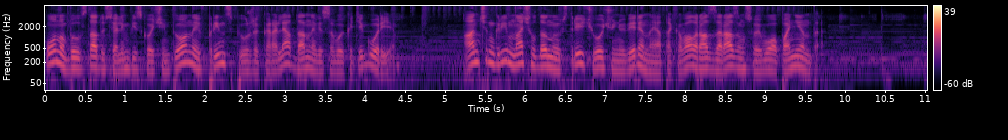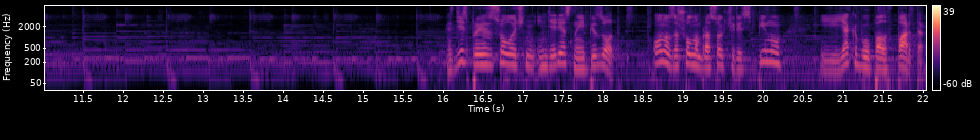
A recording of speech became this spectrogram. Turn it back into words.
Оно был в статусе олимпийского чемпиона и в принципе уже короля данной весовой категории. Анчен Грим начал данную встречу очень уверенно и атаковал раз за разом своего оппонента. Здесь произошел очень интересный эпизод. Оно зашел на бросок через спину и якобы упал в партер.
